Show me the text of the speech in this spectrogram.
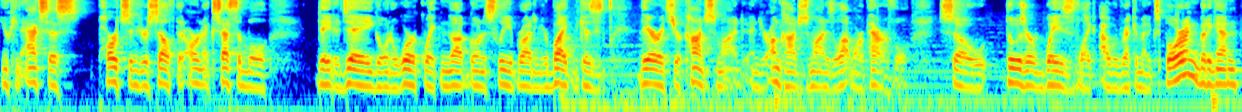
you can access parts of yourself that aren't accessible day to day, going to work, waking up, going to sleep, riding your bike, because there it's your conscious mind, and your unconscious mind is a lot more powerful. So those are ways like I would recommend exploring. But again,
